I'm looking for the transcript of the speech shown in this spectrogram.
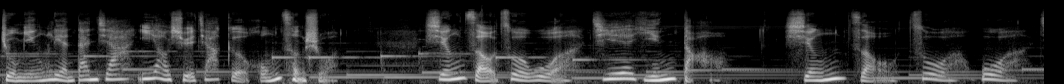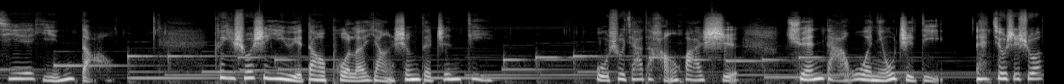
著名炼丹家、医药学家葛洪曾说：“行走坐卧皆引导，行走坐卧皆引导。”可以说是一语道破了养生的真谛。武术家的行话是：“拳打卧牛之地。” 就是说，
